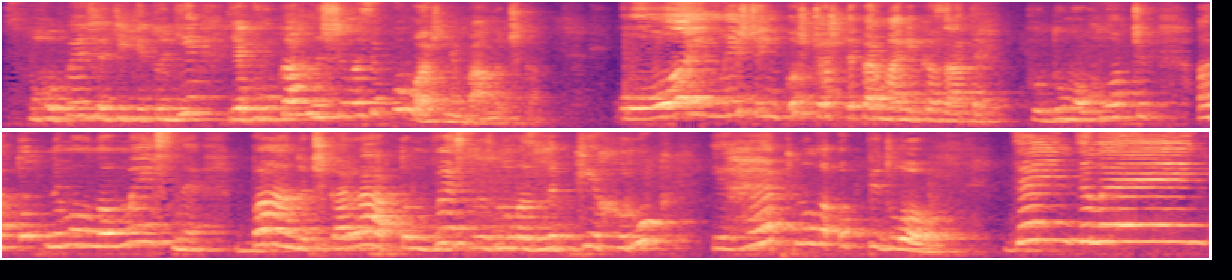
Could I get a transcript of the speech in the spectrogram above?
Спохопився тільки тоді, як в руках лишилася порожня баночка. Ой, лишенько, що ж тепер мамі казати? подумав хлопчик, а тут, немов навмисне, баночка раптом вислизнула з липких рук і гепнула об підлогу. Дзень-дзелень!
